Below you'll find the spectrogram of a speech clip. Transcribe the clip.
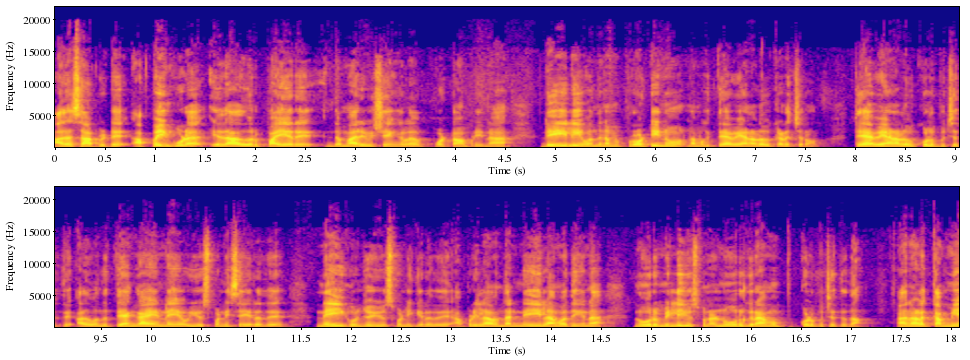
அதை சாப்பிட்டுட்டு அப்பையும் கூட ஏதாவது ஒரு பயறு இந்த மாதிரி விஷயங்களை போட்டோம் அப்படின்னா டெய்லியும் வந்து நம்ம புரோட்டீனும் நமக்கு தேவையான அளவு கிடச்சிரும். தேவையான அளவு கொழுப்பு சத்து அது வந்து தேங்காய் எண்ணெயை யூஸ் பண்ணி செய்கிறது நெய் கொஞ்சம் யூஸ் பண்ணிக்கிறது அப்படிலாம் வந்தால் நெய்லாம் பார்த்திங்கன்னா நூறு மில்லி யூஸ் பண்ணால் நூறு கிராமும் கொழுப்புச்சத்து தான். அதனால் கம்மி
